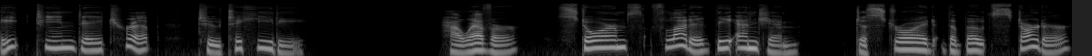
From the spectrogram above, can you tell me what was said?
18 day trip to Tahiti. However, storms flooded the engine, destroyed the boat's starter,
